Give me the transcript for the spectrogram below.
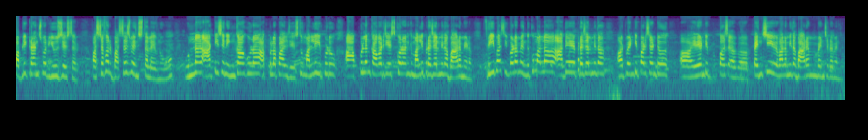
పబ్లిక్ ట్రాన్స్పోర్ట్ యూజ్ చేస్తారు. ఫస్ట్ ఆఫ్ ఆల్ బస్సెస్ పెంచుతలేవు నువ్వు. ఉన్న ఆర్టీసీని ఇంకా కూడా అప్పుల పాలు చేస్తూ మళ్ళీ ఇప్పుడు ఆ అప్పులను కవర్ చేసుకోవడానికి మళ్ళీ ప్రజల మీద భారం వేయడం. ఫ్రీ బస్ ఇవ్వడం ఎందుకు? మళ్ళీ అదే ప్రజల మీద ట్వంటీ పర్సెంట్ ఏంటి పెంచి వాళ్ళ మీద భారం పెంచడం ఎందుకు?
